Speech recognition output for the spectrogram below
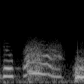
to go far.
